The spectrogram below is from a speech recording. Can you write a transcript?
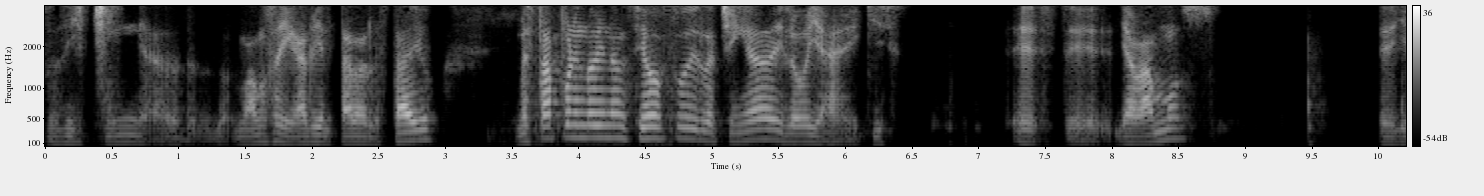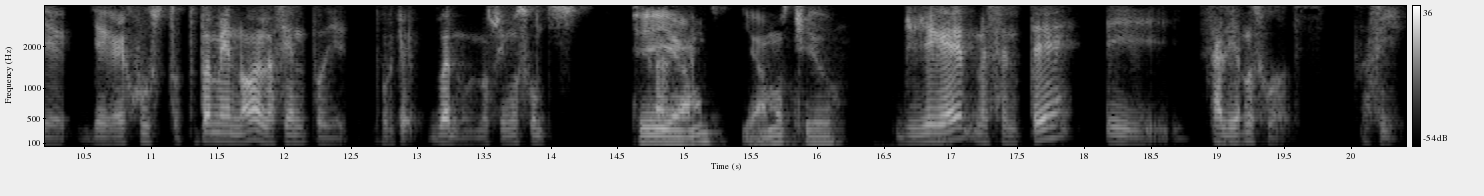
Entonces dije, chinga, vamos a llegar bien tarde al estadio. Me estaba poniendo bien ansioso y la chingada, y luego ya X. Este, ya vamos. Eh, lle- llegué justo. Tú también, ¿no? Al asiento, porque, bueno, nos fuimos juntos. Sí, Ah. llegamos, llegamos chido. Yo llegué, me senté y salieron los jugadores. Así.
